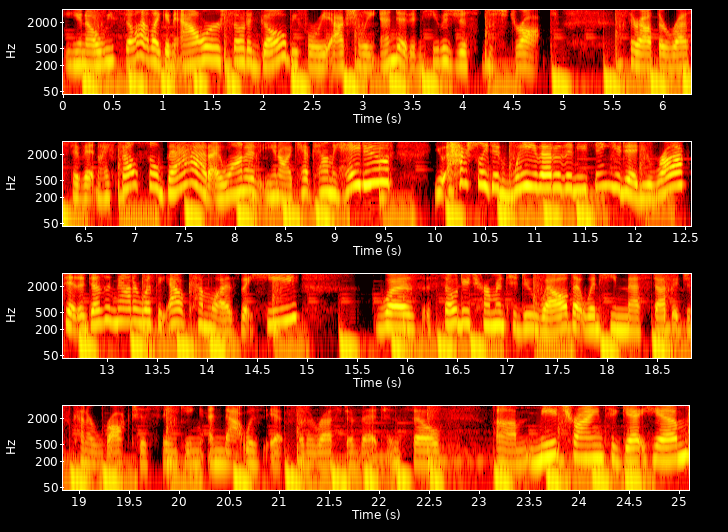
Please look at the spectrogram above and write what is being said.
you know we still had like an hour or so to go before we actually ended and he was just distraught throughout the rest of it. And i felt so bad. I wanted you know i kept telling me hey dude you actually did way better than you think you did. You rocked it. It doesn't matter what the outcome was. But he was so determined to do well that when he messed up it just kind of rocked his thinking and that was it for the rest of it. And so um, me trying to get him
